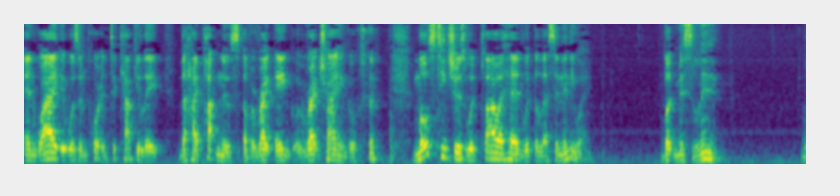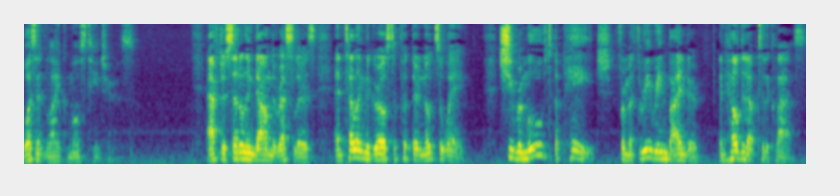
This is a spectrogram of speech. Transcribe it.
and why it was important to calculate the hypotenuse of a right angle, right triangle. Most teachers would plow ahead with the lesson anyway. But Miss Lynn wasn't like most teachers. After settling down the wrestlers and telling the girls to put their notes away, she removed a page from a three ring binder and held it up to the class.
